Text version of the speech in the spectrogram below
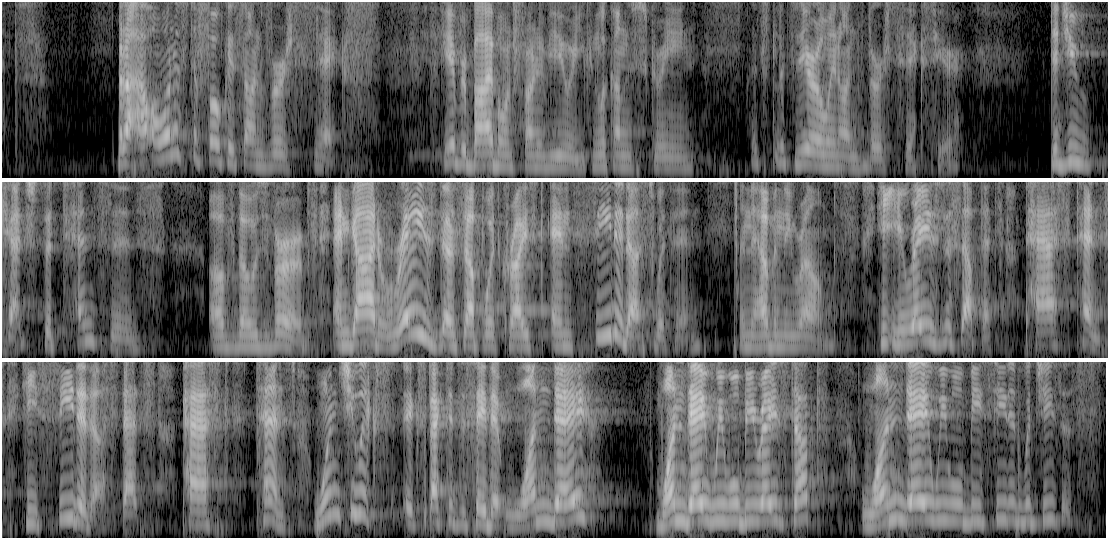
But I, I want us to focus on verse 6. So if you have your Bible in front of you, or you can look on the screen, let's, let's zero in on verse 6 here. Did you catch the tenses of those verbs? And God raised us up with Christ and seated us with him in the heavenly realms. He, he raised us up, that's past tense. He seated us, that's past tense. Wouldn't you ex- expect it to say that one day, one day we will be raised up? One day we will be seated with Jesus?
